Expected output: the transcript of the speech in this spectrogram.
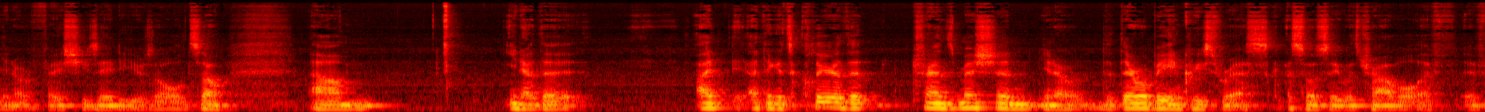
you know, her face. She's 80 years old. So, um, you know, the I, I think it's clear that transmission, you know, that there will be increased risk associated with travel if, if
